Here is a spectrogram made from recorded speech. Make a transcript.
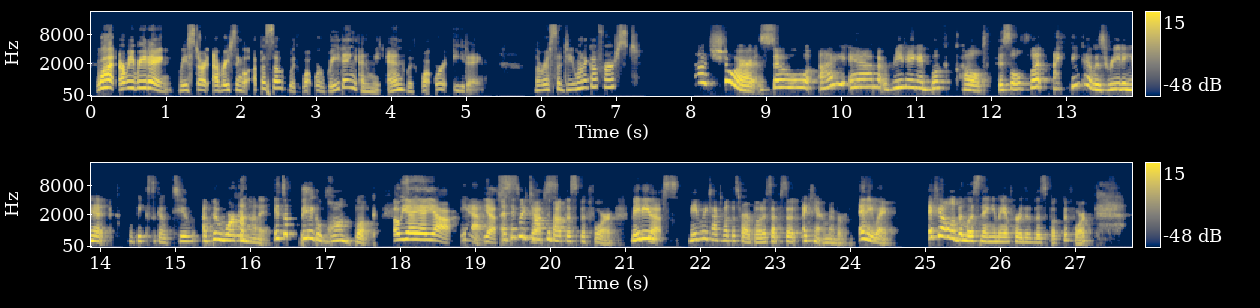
What are we reading? We start every single episode with what we're reading and we end with what we're eating. Larissa, do you want to go first? Sure. So I am reading a book called Thistlefoot. I think I was reading it a couple weeks ago too. I've been working huh. on it. It's a big, long book. Oh yeah, yeah, yeah. Yeah. Yes. I think we've yes. talked about this before. Maybe yes. maybe we talked about this for our bonus episode. I can't remember. Anyway, if y'all have been listening, you may have heard of this book before.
